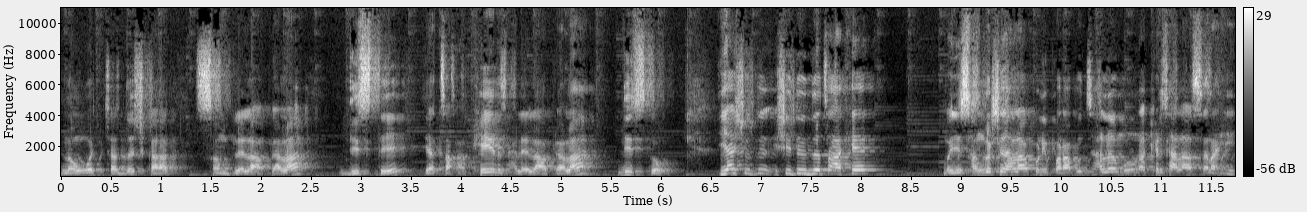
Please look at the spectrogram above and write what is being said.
नव्वदच्या दशकात संपलेला आपल्याला दिसते. याचा अखेर झालेला आपल्याला दिसतो. या शीतयुद्धाचा अखेर म्हणजे संघर्ष झाला कोणी पराभूत झालं म्हणून अखेर झाला असं नाही.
